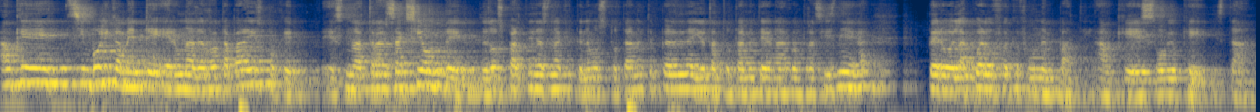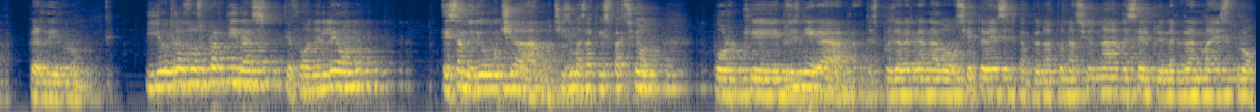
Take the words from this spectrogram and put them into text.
Aunque simbólicamente era una derrota para ellos porque es una transacción de, de dos partidas, una que tenemos totalmente perdida y otra totalmente ganada contra Cisniega, pero el acuerdo fue que fue un empate, aunque es obvio que está perdido, ¿no? Y otras dos partidas que fueron en León, esa me dio mucha, muchísima satisfacción porque Luis Niega, después de haber ganado siete veces el campeonato nacional, de ser el primer gran maestro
